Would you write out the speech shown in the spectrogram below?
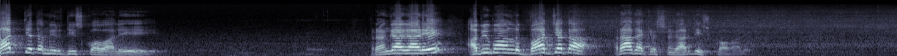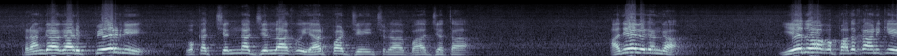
బాధ్యత మీరు తీసుకోవాలి. రంగా గారి అభిమానుల బాధ్యత రాధాకృష్ణ గారు తీసుకోవాలి. రంగా గారి పేరుని ఒక చిన్న జిల్లాకు ఏర్పాటు చేయించిన బాధ్యత. అదేవిధంగా ఏదో ఒక పథకానికి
